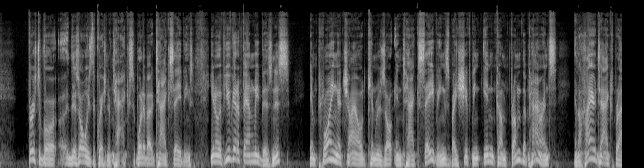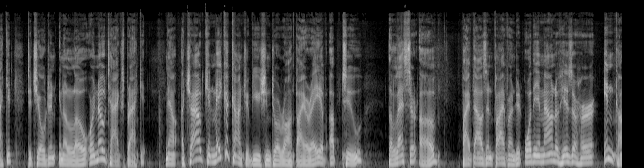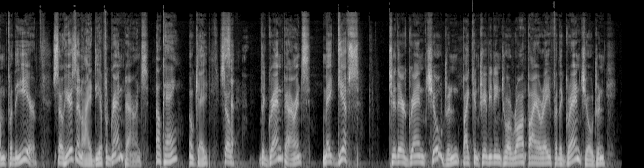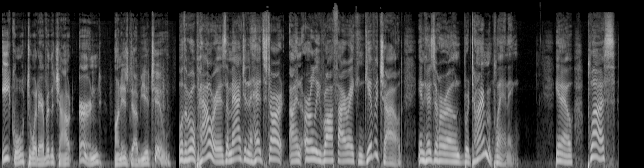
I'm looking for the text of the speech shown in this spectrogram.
First of all, there's always the question of tax. What about tax savings? You know, if you've got a family business, employing a child can result in tax savings by shifting income from the parents in a higher tax bracket to children in a low or no tax bracket. Now, a child can make a contribution to a Roth IRA of up to the lesser of 5500 or the amount of his or her income for the year. So here's an idea for grandparents. Okay. Okay. So, So- the grandparents make gifts to their grandchildren by contributing to a Roth IRA for the grandchildren equal to whatever the child earned on his W 2. Well, the real power is imagine the head start an early Roth IRA can give a child in his or her own retirement planning. You know, plus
